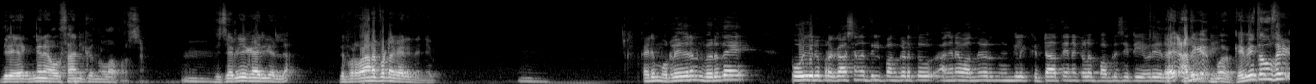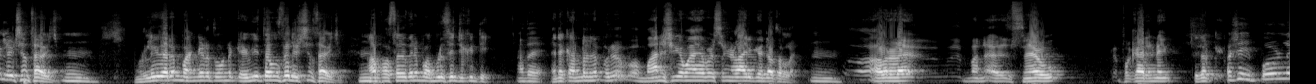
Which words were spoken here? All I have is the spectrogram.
ഇതിൽ എങ്ങനെ അവസാനിക്കും എന്നുള്ള പ്രശ്നം. ഇത് ചെറിയ കാര്യമല്ല. ഇത് പ്രധാനപ്പെട്ട കാര്യം തന്നെ. കാര്യം മുരളീധരൻ വെറുതെ പോയി ഒരു പ്രകാശനത്തിൽ പങ്കെടുത്തു അങ്ങനെ വന്നിരുന്നെങ്കിൽ കിട്ടാത്തതിനേക്കാൾ പബ്ലിസിറ്റി ഇവർ അത് കെ വി തോമസ് ലക്ഷ്യം സ്ഥാപിച്ചു. മുരളീധരൻ പങ്കെടുത്തുകൊണ്ട് കെ വി തോമസ് ലക്ഷ്യം സ്ഥാപിച്ചു. ആ പുസ്തകത്തിന് പബ്ലിസിറ്റി കിട്ടി. അതെ. എന്നെ കണ്ട ഒരു മാനുഷികമായ വശങ്ങളായിരിക്കും എന്റെ അകത്തുള്ളത്. അവരുടെ സ്നേഹവും കരുണയും ഇതൊക്കെ. പക്ഷേ ഇപ്പോഴുള്ള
